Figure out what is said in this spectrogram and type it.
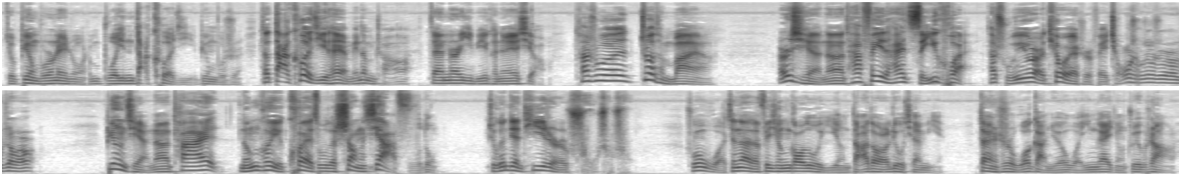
就并不是那种什么波音大客机，并不是。它大客机它也没那么长啊，在那儿一比肯定也小。他说这怎么办呀？而且呢，它飞的还贼快，它属于有点跳跃式飞，球球球球球，并且呢，它还能可以快速的上下浮动，就跟电梯似的，唰唰唰。说我现在的飞行高度已经达到了六千米，但是我感觉我应该已经追不上了，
